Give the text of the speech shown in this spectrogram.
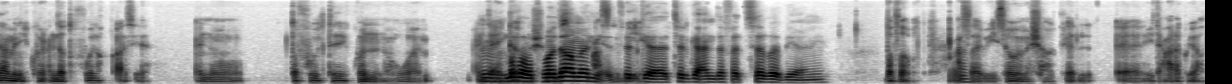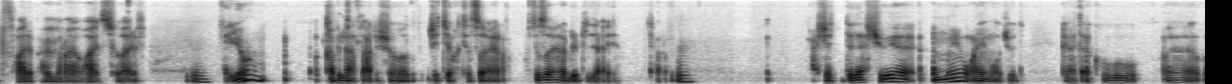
دائما يكون عنده طفولة قاسية. إنه طفولته يكون هو عنده بالضبط هو دائما تلقى تلقى عنده فد سبب يعني. بالضبط. عصبي يسوي مشاكل آه، يتعارك ويا أطفال بعمره وهاي السوالف. مم. فاليوم قبل لا أطلع للشغل جتي أختي صغيرة. أختي صغيرة بالبداية تعرف. حشيت دلعت ويا أمي وأنا موجود. قالت أكو آه،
